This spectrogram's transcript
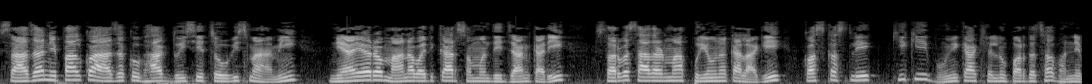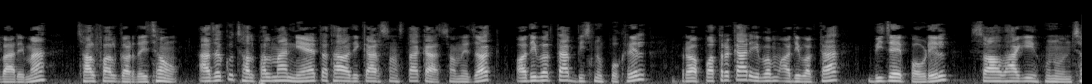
साझा नेपालको आजको भाग दुई सय चौबिसमा हामी न्याय र मानव अधिकार सम्बन्धी जानकारी सर्वसाधारणमा पुर्याउनका लागि कस कसले के के भूमिका खेल्नु पर्दछ भन्ने बारेमा छलफल गर्दैछौ। आजको छलफलमा न्याय तथा अधिकार संस्थाका संयोजक अधिवक्ता विष्णु पोखरेल र पत्रकार एवं अधिवक्ता विजय पौडेल सहभागी हुनुहुन्छ।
